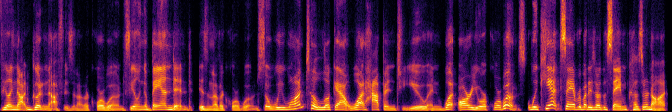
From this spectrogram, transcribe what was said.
feeling not good enough is another core wound. Feeling abandoned is another core wound. So we want to look at what happened to you and what are your core wounds. We can't say everybody's are the same because they're not.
